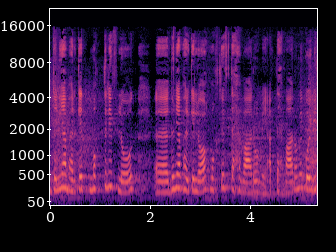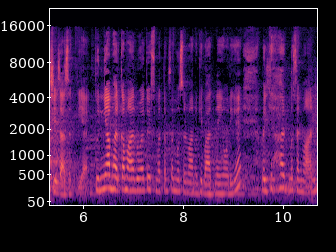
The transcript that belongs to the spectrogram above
दुनिया भर के मुख्तलिफ़ लोग दुनिया भर के लोग मुख्तलिफ़ त्यौहारों में, अब त्यौहारों में कोई भी चीज़ आ सकती है। दुनिया भर का रहा है तो इस मतलब से मुसलमानों की बात नहीं हो रही है, बल्कि हर मुसलमान,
